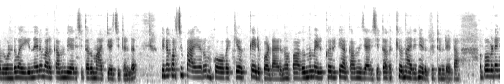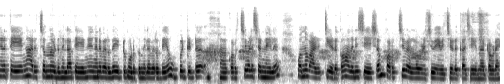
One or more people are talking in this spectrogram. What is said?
അതുകൊണ്ട് വൈകുന്നേരം വറുക്കാമെന്ന് വിചാരിച്ചിട്ട് അത് മാറ്റി വെച്ചിട്ടുണ്ട്. പിന്നെ കുറച്ച് പയറും കോവയ്ക്കയും ഒക്കെ ഇരിപ്പുണ്ടായിരുന്നു. അപ്പോൾ അതൊന്നും മെഴുക്കുരട്ടി ആക്കാമെന്ന് വിചാരിച്ചിട്ട് അതൊക്കെ ഒന്ന് അരിഞ്ഞെടുത്തിട്ടുണ്ട് കേട്ടോ. അപ്പോൾ ഇവിടെ ഇങ്ങനെ തേങ്ങ അരച്ചൊന്നും ഇടുന്നില്ല. തേങ്ങ ഇങ്ങനെ വെറുതെ ഇട്ട് കൊടുക്കുന്നില്ല. വെറുതെ ഉപ്പിട്ടിട്ട് കുറച്ച് വെളിച്ചെണ്ണയിൽ ഒന്ന് വഴറ്റിയെടുക്കും. അതിന് ശേഷം കുറച്ച് വെള്ളം ഒഴിച്ച് വേവിച്ചെടുക്കുക ചെയ്യുന്നത് കേട്ടോ ഇവിടെ.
